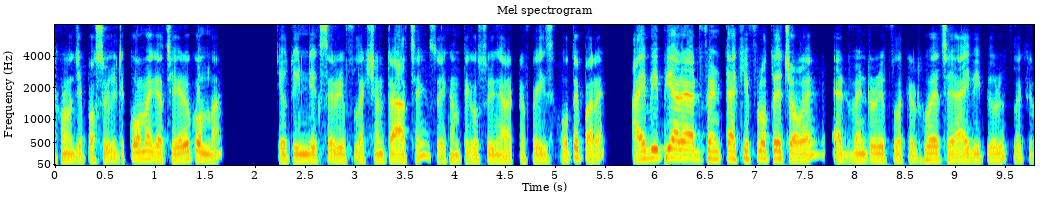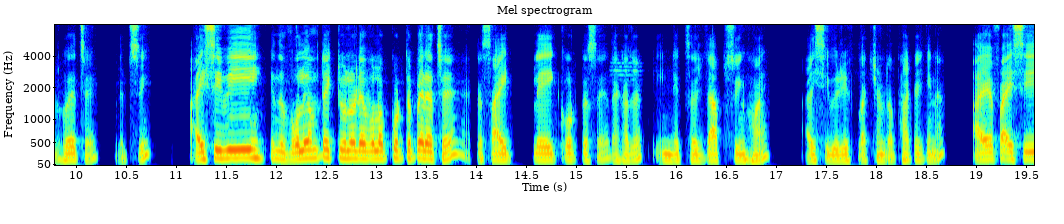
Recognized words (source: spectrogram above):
এখনও যে পসিবিলিটি কমে গেছে এরকম না। যেহেতু ইন্ডেক্সের রিফ্লেকশনটা আছে। সো এখান থেকেও সুইং আর একটা ফেজ হতে পারে। আইবিপি আর অ্যাডভেন্ট একই ফ্লোতে চলে। অ্যাডভেন্টও রিফ্লেক্টেড হয়েছে। আইবিপিও রিফ্লেক্টেড হয়েছে। লেটস। আইসিবি কিন্তু ভলিউমটা একটু হলেও ডেভেলপ করতে পেরেছে। একটা সাইড প্লে করতেছে। দেখা যাক ইন্ডেক্সে যদি আপসুইং হয়, আইসিবি রিফ্লেকশনটা থাকে কিনা। আইএফআইসি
